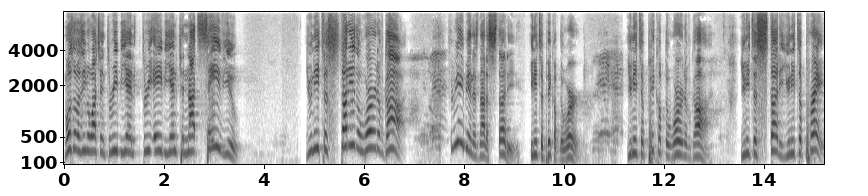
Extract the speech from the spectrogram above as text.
Most of us, even watching 3BN, 3ABN, cannot save you. You need to study the Word of God. 3ABN is not a study. You need to pick up the Word. You need to pick up the Word of God. You need to study. You need to pray.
